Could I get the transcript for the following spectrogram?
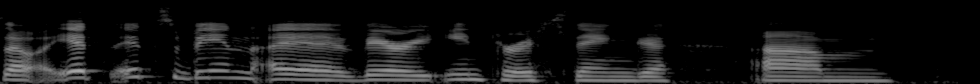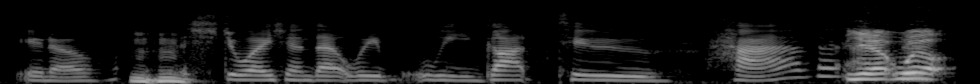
So it's it's been a very interesting, um, you know, Mhm. situation that we we got to have. Yeah, well,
